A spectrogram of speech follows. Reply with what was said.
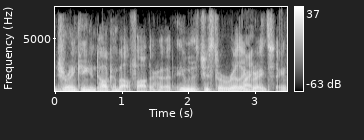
drinking, and talking about fatherhood. It was just a really Right. great scene.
